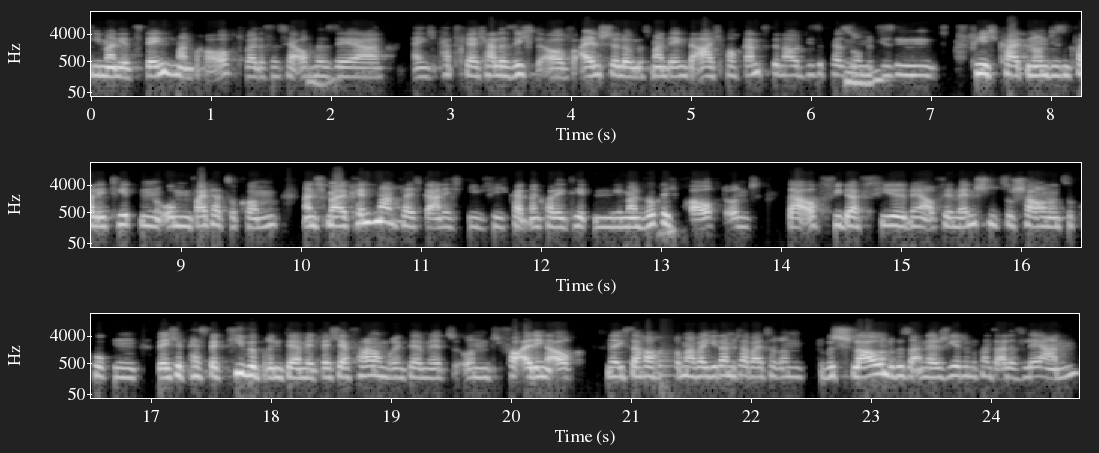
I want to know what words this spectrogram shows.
die man jetzt denkt, man braucht, weil das ist ja auch eine sehr eigentlich patriarchale Sicht auf Einstellung, dass man denkt, ah, ich brauche ganz genau diese Person mhm. mit diesen Fähigkeiten und diesen Qualitäten, um weiterzukommen. Manchmal kennt man vielleicht gar nicht die Fähigkeiten und Qualitäten, die man wirklich braucht und da auch wieder viel mehr auf den Menschen zu schauen und zu gucken, welche Perspektive bringt der mit, welche Erfahrung bringt der mit und vor allen Dingen auch Ne, ich sage auch immer bei jeder Mitarbeiterin, du bist schlau und du bist engagiert und du kannst alles lernen.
